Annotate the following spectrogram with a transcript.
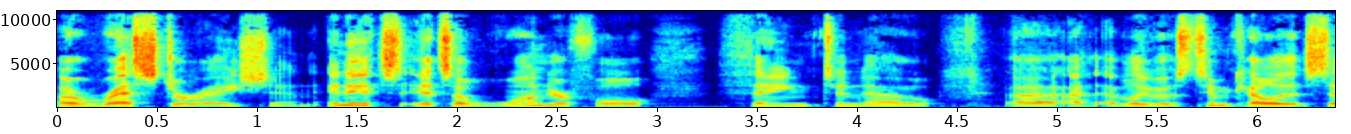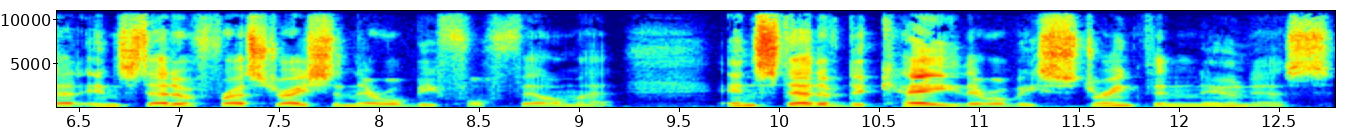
a restoration, and it's it's a wonderful thing to know. Uh, I, I, believe it was Tim Keller that said, "Instead of frustration, there will be fulfillment. Instead of decay, there will be strength and newness.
